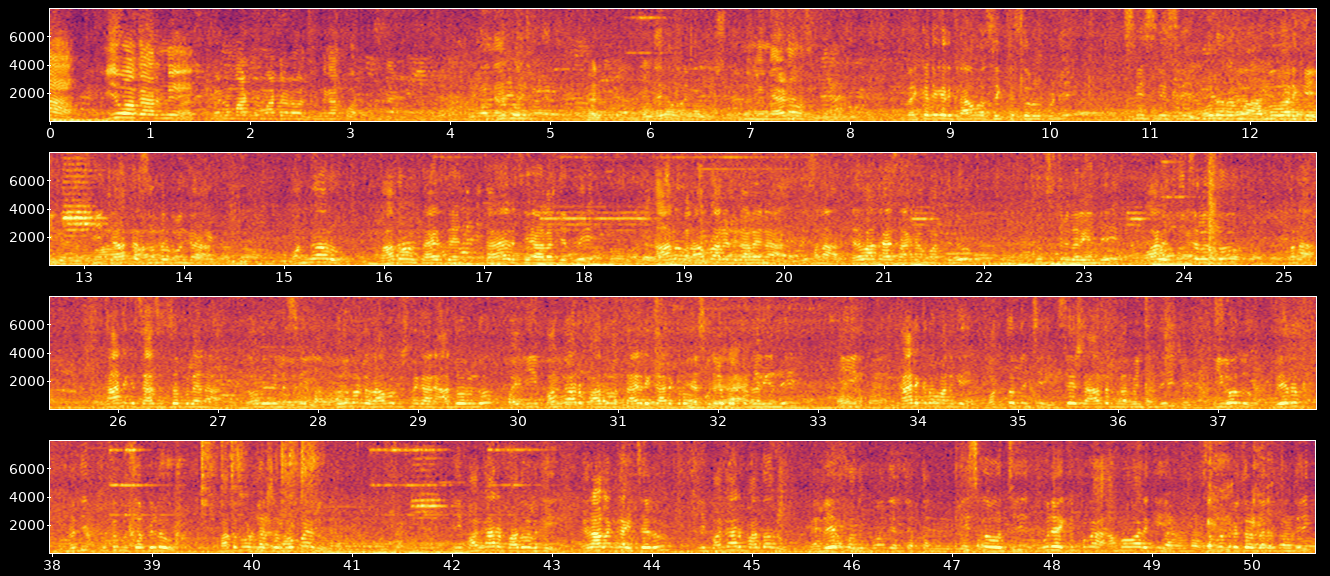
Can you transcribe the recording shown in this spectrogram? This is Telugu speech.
ఈవో గారిని రెండు మాటలు మాట్లాడవలసిందిగా కోరుతున్నాను మీ మేడం వెంకటగిరి గ్రామ శక్తి స్వరూపిణి శ్రీ శ్రీ శ్రీ పోలేరమ్మ అమ్మవారికి ఈ జాతర సందర్భంగా బంగారు పాత్రలు తయారు చే తయారు చేయాలని చెప్పి దానం రామనారెడ్డి గారైన మన దేవాదాయ శాఖ మంత్రులు సూచించడం జరిగింది. వారి సూచనలతో మన స్థానిక శాసనసభ్యులైన గౌరవనీయులు శ్రీ కురుగొండ రామకృష్ణ గారి ఆధ్వర్యంలో ఈ బంగారు పాత్రల తయారీ కార్యక్రమం మొదలుపెట్టడం జరిగింది. ఈ కార్యక్రమానికి భక్తుల నుంచి విశేష ఆదరణ లభించింది. ఈరోజు వీర ప్రదీప్ కుటుంబ సభ్యులు పదమూడు లక్షల రూపాయలు ఈ బంగారు పాదాలకి విరాళంగా ఇచ్చారు. ఈ బంగారు పాదాలు రేపు తీసుకువచ్చి ఊరేగింపుగా అమ్మవారికి సమర్పించడం జరుగుతుంది.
